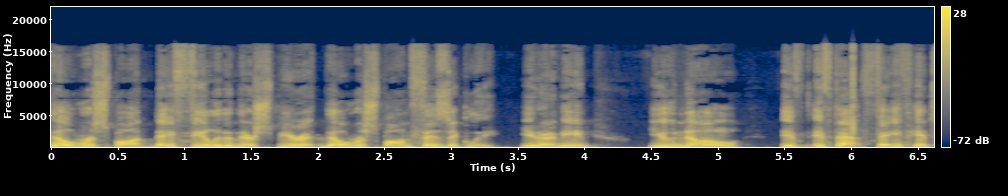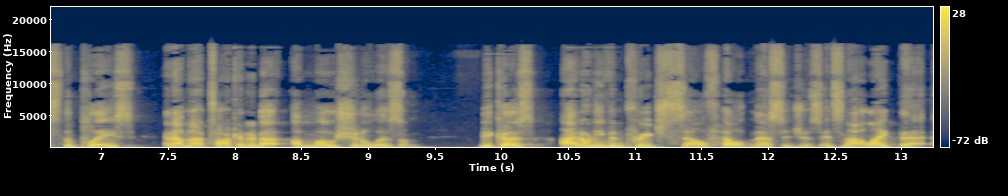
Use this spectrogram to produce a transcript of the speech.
they'll respond, they feel it in their spirit, they'll respond physically. You know what I mean? You know, if if that faith hits the place, and I'm not talking about emotionalism, because I don't even preach self-help messages. It's not like that.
